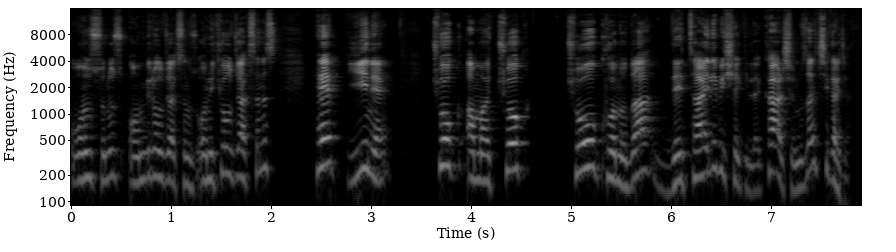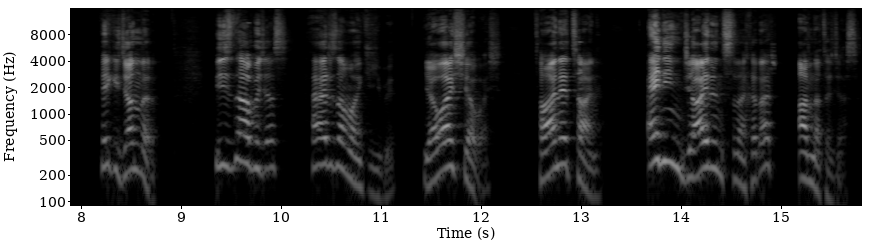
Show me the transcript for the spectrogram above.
10'sunuz, 11 olacaksınız, 12 olacaksınız. Hep yine çok ama çok çoğu konuda detaylı bir şekilde karşımıza çıkacak. Peki canlarım biz ne yapacağız? Her zamanki gibi yavaş yavaş tane tane en ince ayrıntısına kadar anlatacağız.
